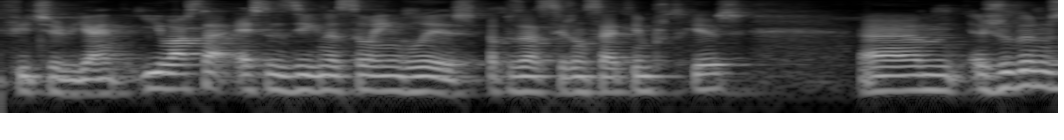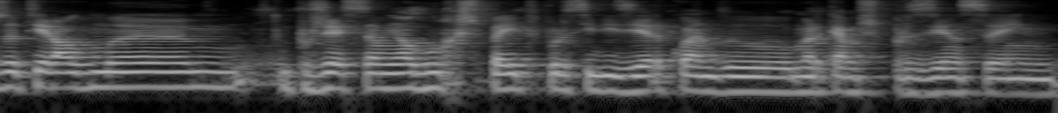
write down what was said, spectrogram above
Future Behind. E lá está, esta designação em inglês, apesar de ser um site em português, um, ajuda-nos a ter alguma projeção e algum respeito, por assim dizer, quando marcamos presença em,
